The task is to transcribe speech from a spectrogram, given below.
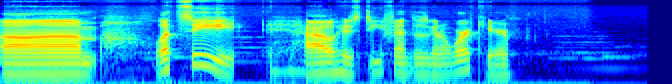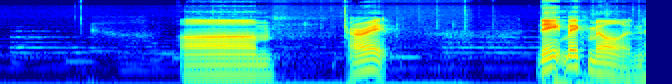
Um, let's see how his defense is gonna work here. Um, all right, Nate McMillan,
